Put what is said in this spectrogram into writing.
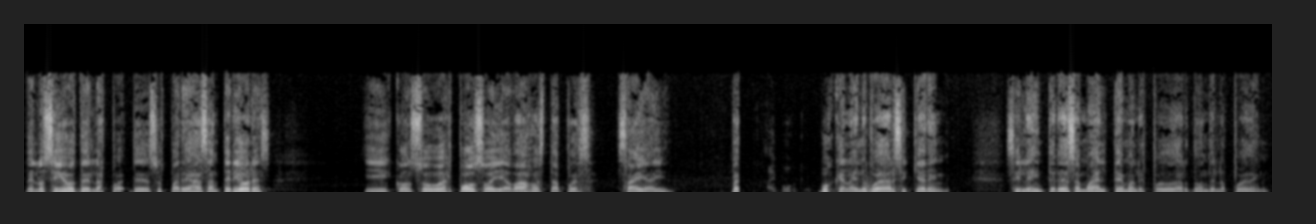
de los hijos de, las, de, sus parejas anteriores y con su esposo y abajo está pues Saya ahí. Búsquenla, ahí les voy a dar si quieren, si les interesa más el tema, les puedo dar dónde la pueden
